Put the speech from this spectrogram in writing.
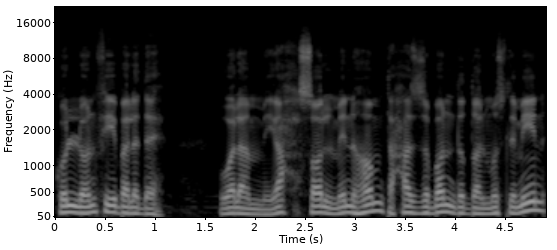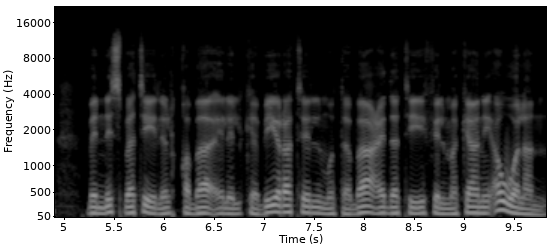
كل في بلده ولم يحصل منهم تحزب ضد المسلمين بالنسبة للقبائل الكبيرة المتباعدة في المكان اولا.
